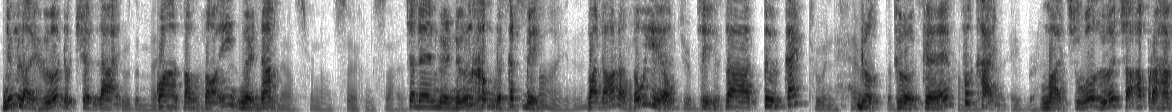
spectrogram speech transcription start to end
những lời hứa được chuyển lại qua dòng dõi người nam. Cho nên người nữ không được cắt bỉ, và đó là dấu hiệu chỉ ra tư cách được thừa kế phước hạnh mà Chúa hứa cho Abraham.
